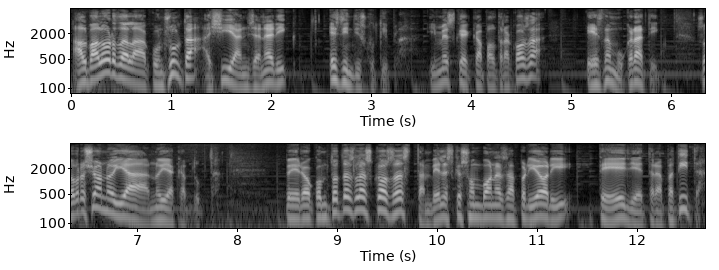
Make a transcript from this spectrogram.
El valor de la consulta, així en genèric, és indiscutible. I més que cap altra cosa, és democràtic. Sobre això no hi ha, no hi ha cap dubte. Però, com totes les coses, també les que són bones a priori, té lletra petita.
